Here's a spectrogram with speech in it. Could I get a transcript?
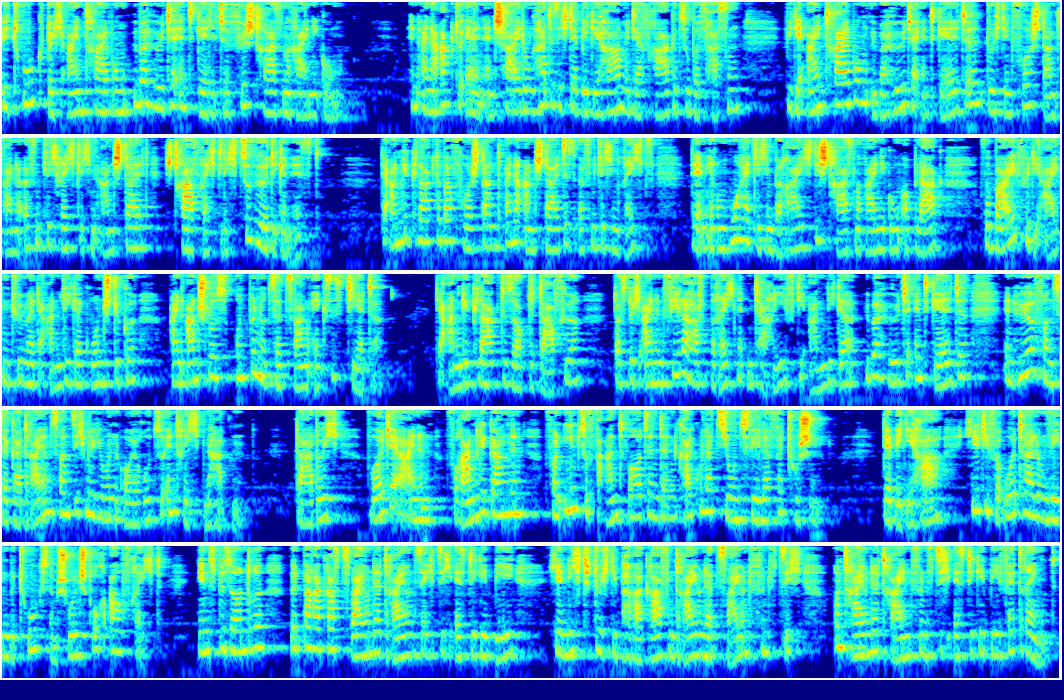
Betrug durch Eintreibung überhöhter Entgelte für Straßenreinigung. In einer aktuellen Entscheidung hatte sich der BGH mit der Frage zu befassen, wie die Eintreibung überhöhter Entgelte durch den Vorstand einer öffentlich-rechtlichen Anstalt strafrechtlich zu würdigen ist. Der Angeklagte war Vorstand einer Anstalt des öffentlichen Rechts, der in ihrem hoheitlichen Bereich die Straßenreinigung oblag, wobei für die Eigentümer der Anliegergrundstücke ein Anschluss und Benutzerzwang existierte. Der Angeklagte sorgte dafür, dass durch einen fehlerhaft berechneten Tarif die Anlieger überhöhte Entgelte in Höhe von circa 23 Millionen Euro zu entrichten hatten. Dadurch wollte er einen vorangegangenen, von ihm zu verantwortenden Kalkulationsfehler vertuschen. Der BGH hielt die Verurteilung wegen Betrugs im Schuldspruch aufrecht. Insbesondere wird Paragraph 263 StGB hier nicht durch die Paragraphen 352 und 353 StGB verdrängt.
